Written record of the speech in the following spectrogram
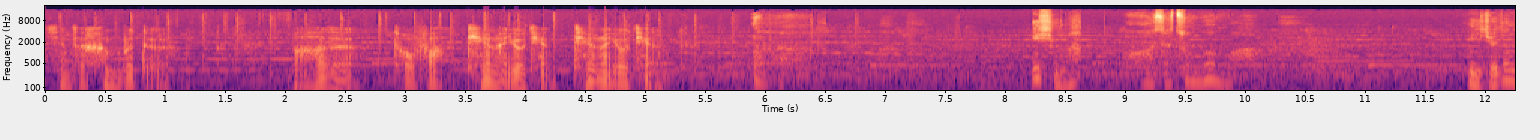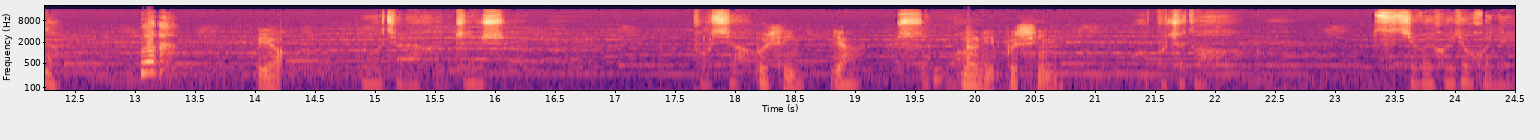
现在恨不得把他的头发舔了又舔，舔了又舔。你醒了？我在做梦吗？你觉得呢？我！不要，摸起来很真实，不像不行，呀什么？那里不行。我不知道自己为何又会那样。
